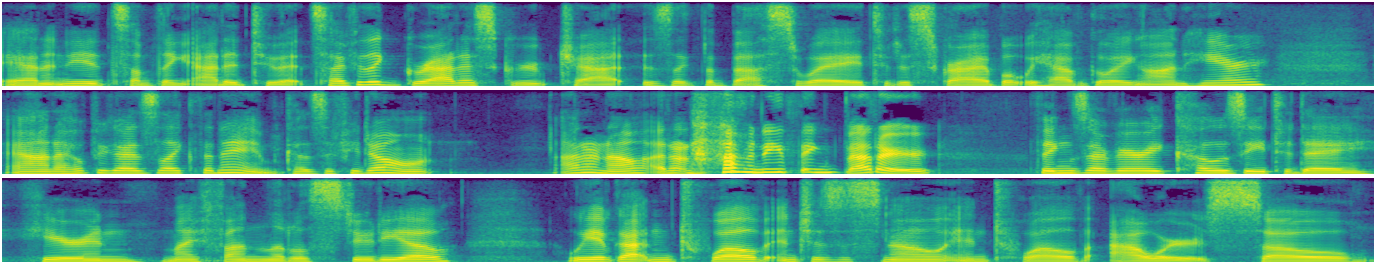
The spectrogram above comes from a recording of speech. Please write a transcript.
and it needed something added to it. So I feel like Gratis group chat is like the best way to describe what we have going on here. And I hope you guys like the name because if you don't, I don't know, I don't have anything better. Things are very cozy today here in my fun little studio. We have gotten 12 inches of snow in 12 hours. So,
